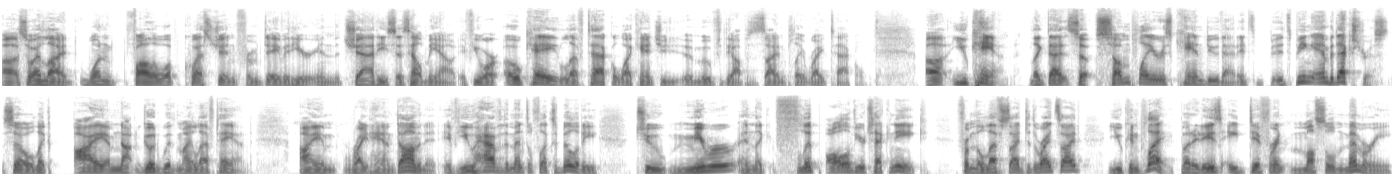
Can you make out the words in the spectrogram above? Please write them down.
Uh, so I lied. One follow up question from David here in the chat. He says, "Help me out. If you are okay left tackle, why can't you uh, move to the opposite side and play right tackle? Uh, you can like that. So some players can do that. It's it's being ambidextrous. So like I am not good with my left hand. I am right hand dominant. If you have the mental flexibility to mirror and like flip all of your technique." From the left side to the right side, you can play, but it is a different muscle memory.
